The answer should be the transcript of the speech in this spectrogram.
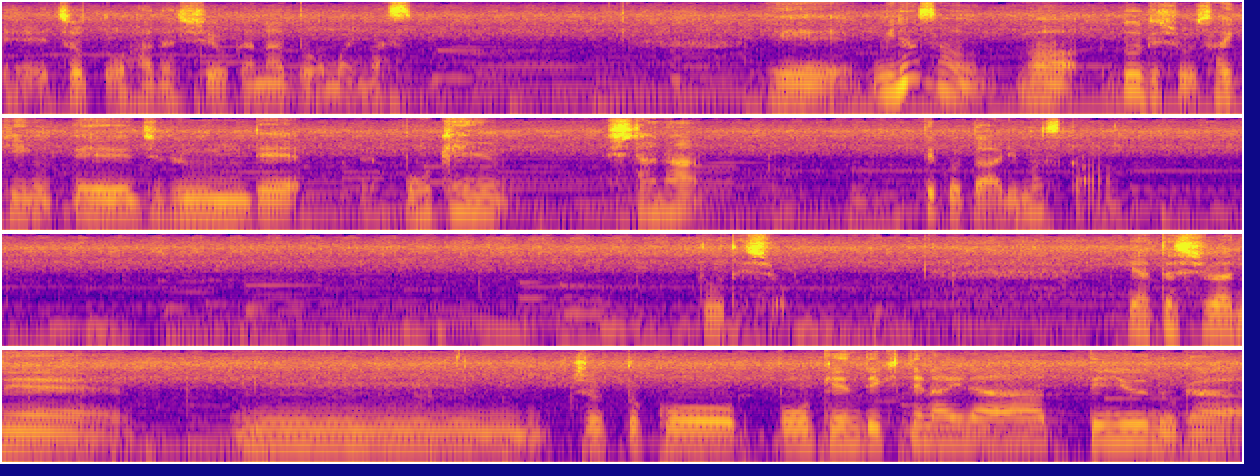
えー、ちょっとお話ししようかなと思います。えー、皆さんはどうでしょう？最近、えー、自分で冒険したなってことありますか？どうでしょう？いや私はねうーんちょっとこう冒険できてないなっていうのが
